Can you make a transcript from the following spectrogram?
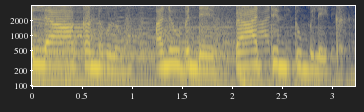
എല്ലാ കണ്ണുകളും അനൂപിന്റെ ബാറ്റിൻ തുമ്പിലേക്ക്.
